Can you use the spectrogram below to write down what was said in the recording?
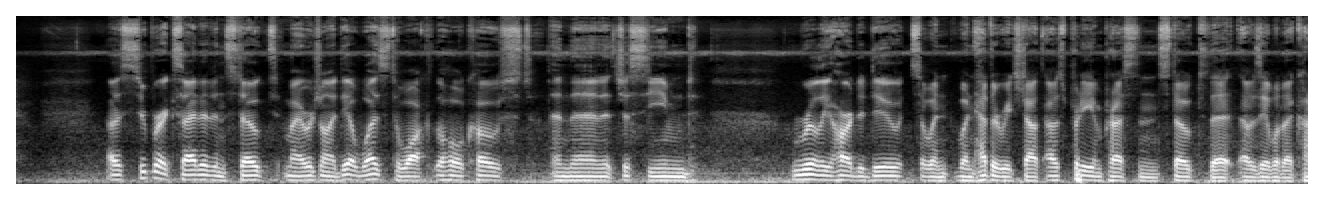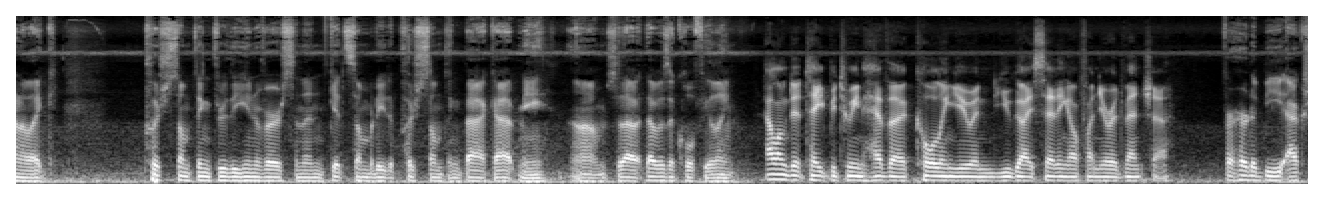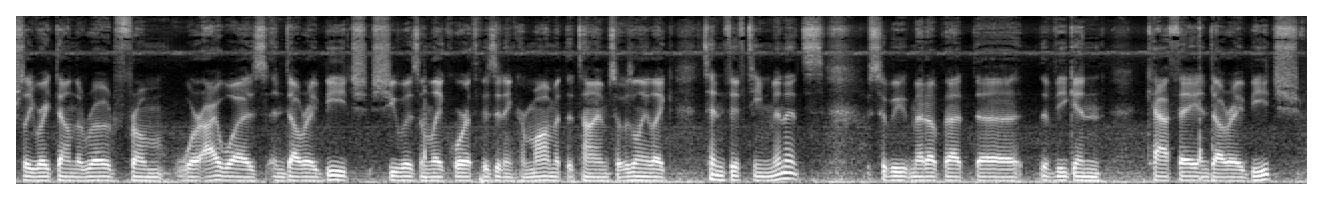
I was super excited and stoked. My original idea was to walk the whole coast, and then it just seemed really hard to do. So when when Heather reached out, I was pretty impressed and stoked that I was able to kind of like push something through the universe and then get somebody to push something back at me. Um, so that that was a cool feeling. How long did it take between Heather calling you and you guys setting off on your adventure? For her to be actually right down the road from where I was in Delray Beach. She was in Lake Worth visiting her mom at the time, so it was only like 10 15 minutes. So we met up at the, the vegan cafe in Delray Beach.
